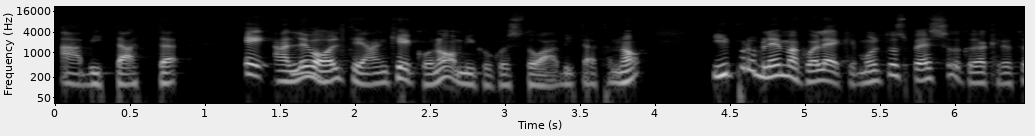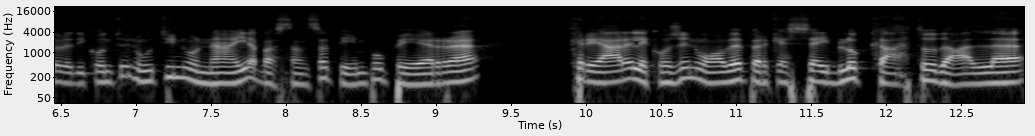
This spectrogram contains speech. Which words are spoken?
habitat e alle Mm. volte anche economico questo habitat, no? Il problema qual è? Che molto spesso da creatore di contenuti non hai abbastanza tempo per creare le cose nuove perché sei bloccato dal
